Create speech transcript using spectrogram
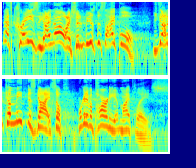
That's crazy. I know. I shouldn't be his disciple. You got to come meet this guy. So we're going to have a party at my place.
